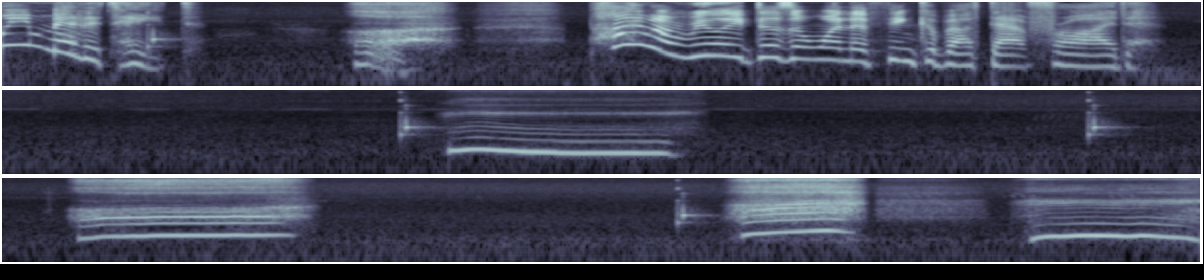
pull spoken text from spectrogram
we meditate. Ugh. Paimon really doesn't want to think about that fraud. Hmm. Oh. Ah. Hmm.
